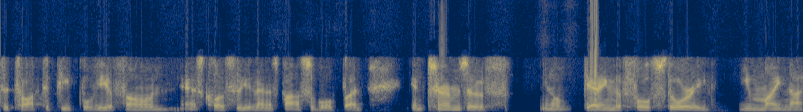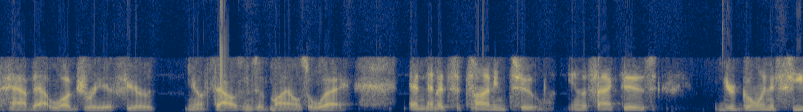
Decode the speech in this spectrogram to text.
to talk to people via phone as close to the event as possible, but in terms of you know, getting the full story, you might not have that luxury if you're, you know, thousands of miles away. And then it's a timing too. You know, the fact is you're going to see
